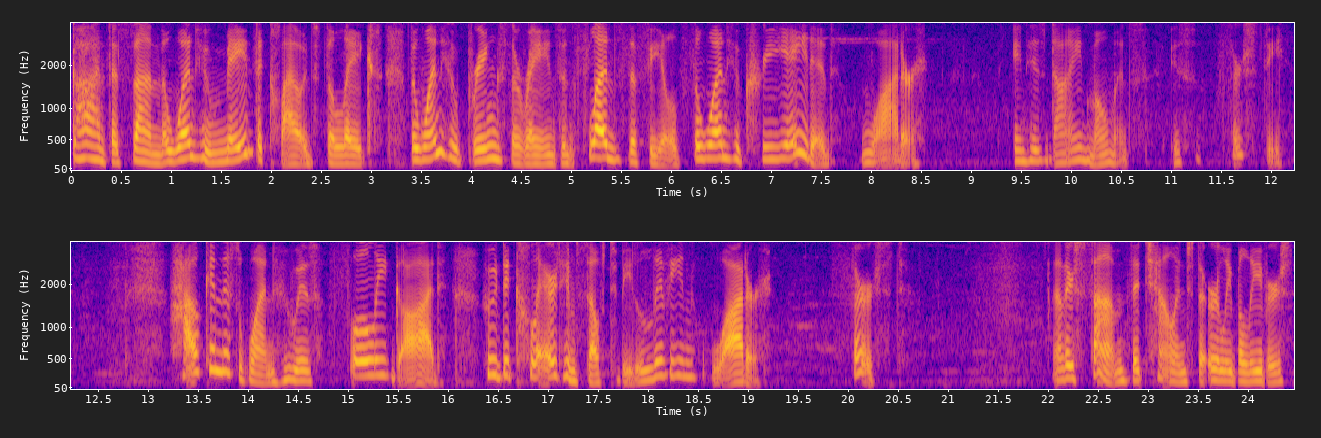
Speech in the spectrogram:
God the Son, the one who made the clouds, the lakes, the one who brings the rains and floods the fields, the one who created water, in his dying moments is thirsty. How can this one who is fully God, who declared himself to be living water, thirst? Now, there's some that challenged the early believers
